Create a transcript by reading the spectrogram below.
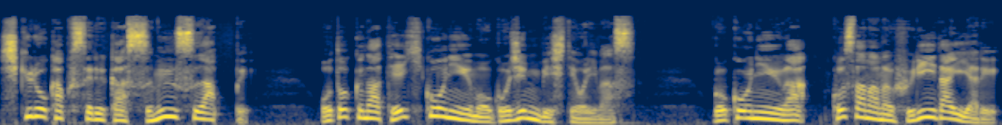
シクロカプセル化スムースアップ。お得な定期購入もご準備しております。ご購入は、コサナのフリーダイヤル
